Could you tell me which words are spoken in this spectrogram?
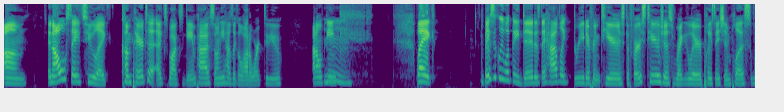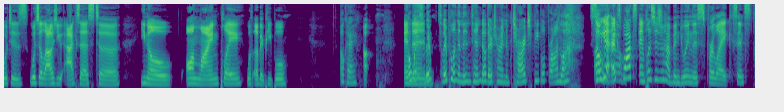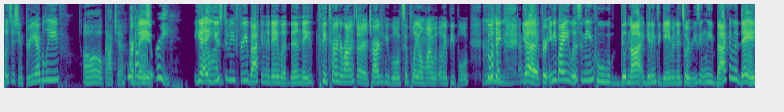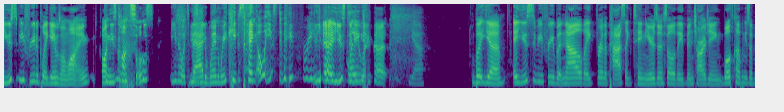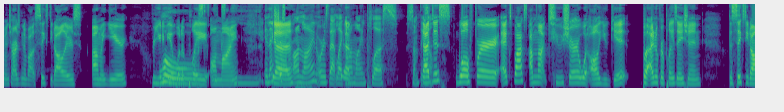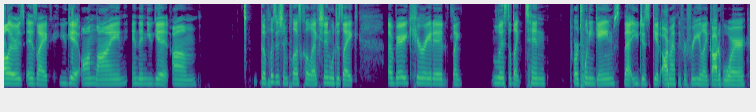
Um, and I will say too, like compared to Xbox Game Pass, Sony has like a lot of work to do. I don't think Mm. like basically what they did is they have like three different tiers. The first tier is just regular PlayStation Plus, which is which allows you access to, you know, online play with other people. okay. And oh then wait, so they're, so they're pulling a Nintendo. They're trying to charge people for online. So Oh, yeah, no. Xbox and PlayStation have been doing this for like since PlayStation 3, I believe. Oh, gotcha. Were I it was they- free. Yeah, it On- used to be free back in the day, but then they they turned around and started charging people to play online with other people. Like, Mm, that's Yeah, for anybody listening who did not get into gaming until recently, back in the day, it used to be free to play games online on these consoles. You know it's Used bad be- when we keep saying, "Oh, it used to be free." Yeah, it used to be Like- that. Yeah. But yeah, it used to be free, but now like for the past like 10 years or so, they've been charging both companies have been charging about $60 um a year for you to be able to Whoa, play online. And that's just Yeah. for online, or is that like Yeah. online plus something? That else? just well for Xbox, I'm not too sure what all you get, but I know for PlayStation, the sixty dollars is like you get online, and then you get um the PlayStation Plus collection, which is like a very curated like list of like ten or twenty games that you just get automatically for free, like God of War,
